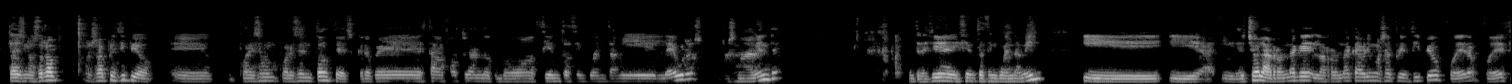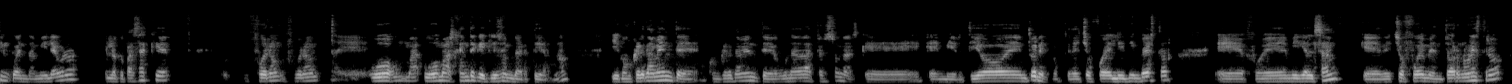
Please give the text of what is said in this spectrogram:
Entonces, nosotros, nosotros al principio, eh, por, ese, por ese entonces, creo que estaban facturando como 150.000 euros aproximadamente, entre 100 y 150.000. Y, y, y, de hecho la ronda que la ronda que abrimos al principio fue, fue de 50.000 euros. Lo que pasa es que fueron, fueron, eh, hubo, hubo más gente que quiso invertir, ¿no? Y concretamente, concretamente una de las personas que, que invirtió en Tony, que de hecho fue el lead investor, eh, fue Miguel Sanz, que de hecho fue mentor nuestro,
